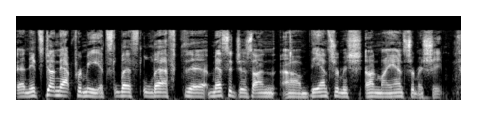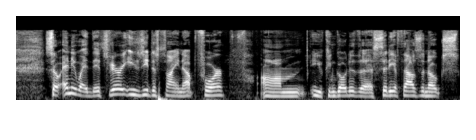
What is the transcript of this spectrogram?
and it's done that for me. It's left left messages on um, the answer mach- on my answer machine. So anyway, it's very easy to sign up for. Um, you can go to the City of Thousand Oaks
